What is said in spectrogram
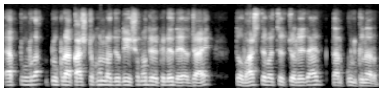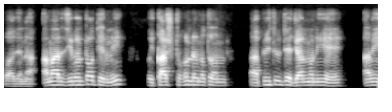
এক টুকরা টুকরা কাষ্ঠখণ্ড যদি সমুদ্রে ফেলে দেওয়া যায়, তো ভাসতে ভাসতে চলে যায়, তার কুল কিনার পাওয়া যায় না। আমার জীবনটাও তেমনি ওই কাষ্ঠখণ্ডের মতন পৃথিবীতে জন্ম নিয়ে আমি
